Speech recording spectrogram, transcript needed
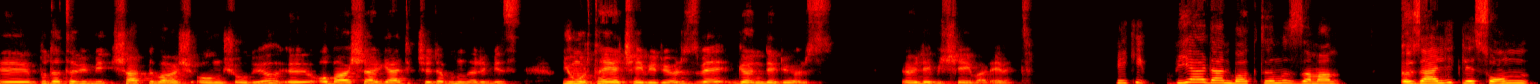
E, bu da tabii bir şartlı bağış olmuş oluyor. O bağışlar geldikçe de bunları biz yumurtaya çeviriyoruz ve gönderiyoruz. Öyle bir şey var, evet. Peki bir yerden baktığımız zaman özellikle son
